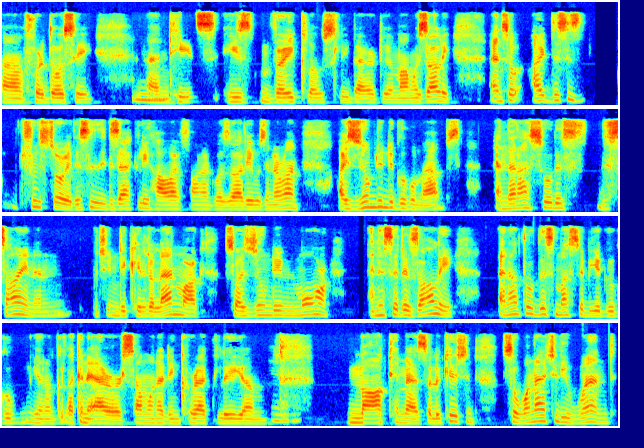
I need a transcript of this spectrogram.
uh, Ferdowsi Mm. and he's he's very closely buried to Imam Ghazali. And so I this is true story. This is exactly how I found out Ghazali was in Iran. I zoomed into Google Maps and then I saw this this sign and which indicated a landmark. So I zoomed even more and it said Ghazali and I thought this must be a Google, you know, like an error. Someone had incorrectly um, Yeah. marked him as a location. So when I actually went,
